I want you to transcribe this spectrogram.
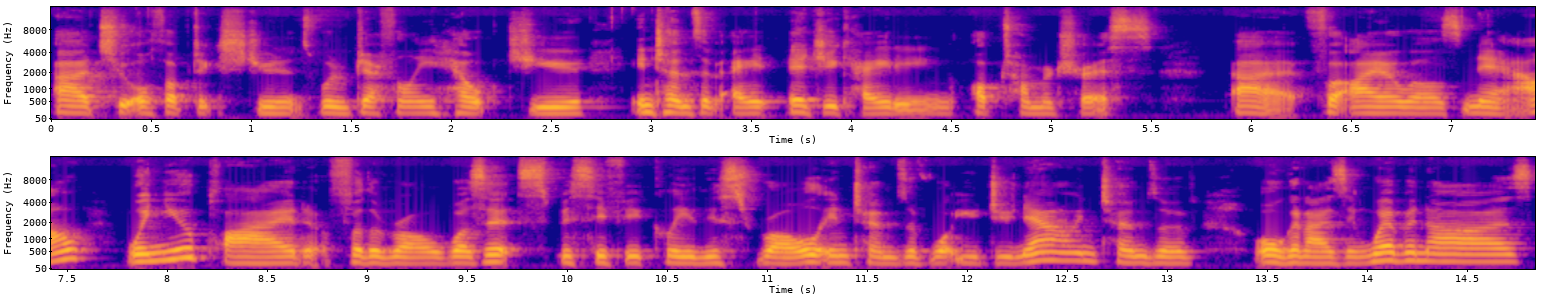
uh, to orthoptic students would have definitely helped you in terms of a- educating optometrists uh, for IOLs now. When you applied for the role, was it specifically this role in terms of what you do now, in terms of organizing webinars,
